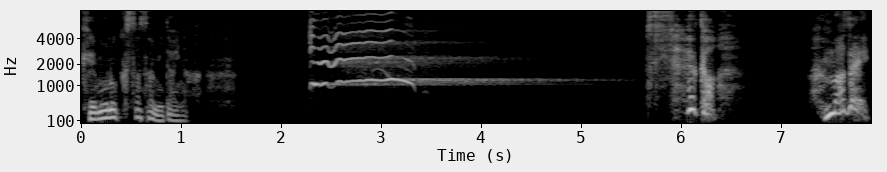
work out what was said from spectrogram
獣臭さみたいな。セカまずい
